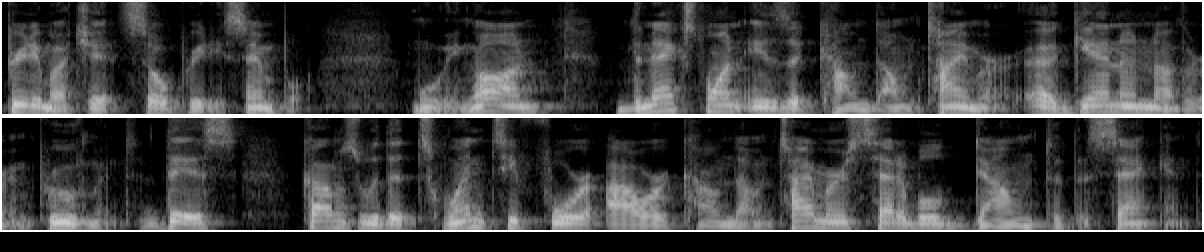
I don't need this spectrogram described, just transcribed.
Pretty much it, so pretty simple. Moving on, the next one is a countdown timer. Again, another improvement. This comes with a 24 hour countdown timer settable down to the second.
